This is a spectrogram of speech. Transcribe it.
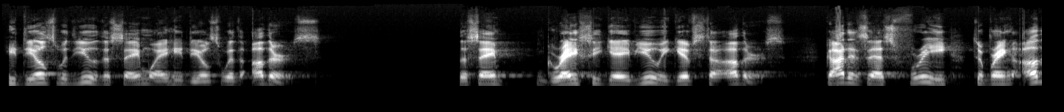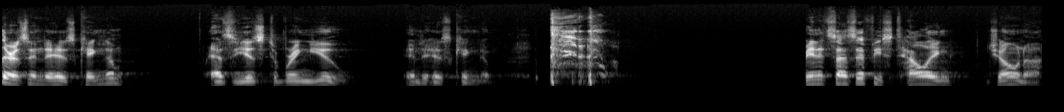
He deals with you the same way he deals with others. The same grace he gave you, he gives to others. God is as free to bring others into his kingdom as he is to bring you into his kingdom. I mean, it's as if he's telling Jonah,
